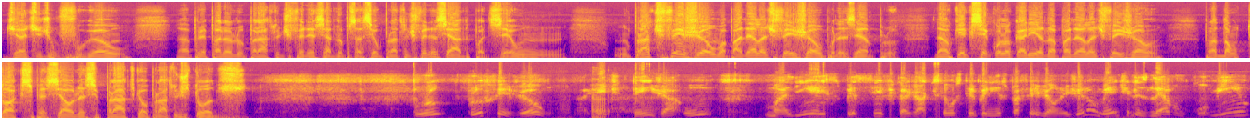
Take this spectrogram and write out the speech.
diante de um fogão, né, preparando um prato diferenciado. Não precisa ser um prato diferenciado, pode ser um, um prato de feijão, uma panela de feijão, por exemplo. Né? O que, que você colocaria na panela de feijão? Para dar um toque especial nesse prato, que é o prato de todos? Pro, pro feijão, a ah. gente tem já um, uma linha específica, já que são os temperinhos para feijão. Né? Geralmente eles levam cominho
